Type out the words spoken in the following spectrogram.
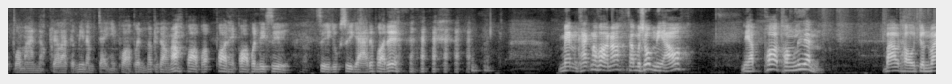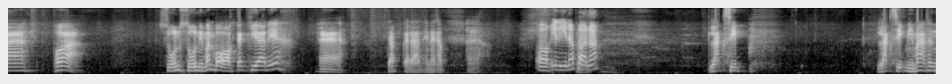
คประมาณดอกแต่ว่าก็มีน้ำใจให้พ่อเพิ่นเนาะพี่น้องเนาะพ่อพ่อพ่อให้พ่อเพิ่นได้ซื้อซื้อยุกซื้อยาเด้อพ่อเด้อ แม่นคักเนาะพ่อเนาะท่านผู้ชมนี่เอานี่ครับพ่อทองเลื่อนเบาเท่าจนว่า พ่อศูนย์ศูนย์นี่มันบออกจากเทียเด้อ่าจับกระดานให้นะครับอ่าออกอีหลีเนาะพ่อเนาะหลักสิบหลักสิบนี่มาทั้ง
